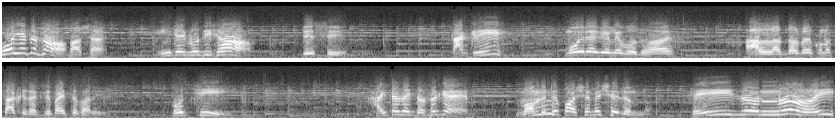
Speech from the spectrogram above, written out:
কই যেতেছ? বাসায়। ইন্টারভিউ দিছ? দিছি। চাকরি? গেলে বোধ হয় আল্লাহ কোনো চাকরি টাকরি পাইতে পারি। যাইতেছ কেন মকেটে পয়সা নেই সেই জন্য সেই জন্যই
